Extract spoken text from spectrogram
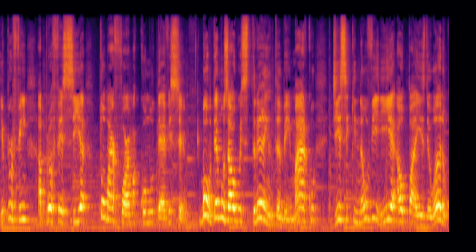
E por fim a profecia tomar forma como deve ser. Bom, temos algo estranho também. Marco disse que não viria ao país de Wano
